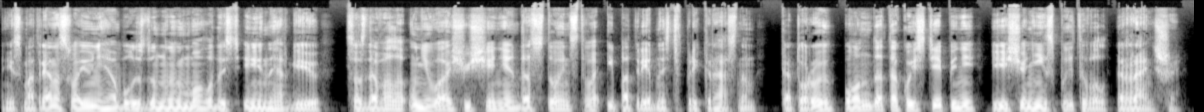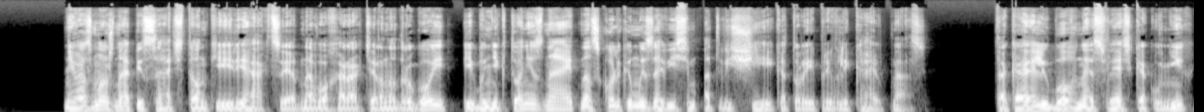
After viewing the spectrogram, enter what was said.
несмотря на свою необузданную молодость и энергию, создавала у него ощущение достоинства и потребность в прекрасном, которую он до такой степени еще не испытывал раньше. Невозможно описать тонкие реакции одного характера на другой, ибо никто не знает, насколько мы зависим от вещей, которые привлекают нас. Такая любовная связь, как у них,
